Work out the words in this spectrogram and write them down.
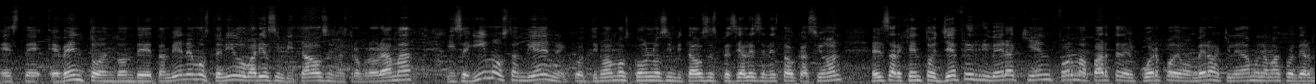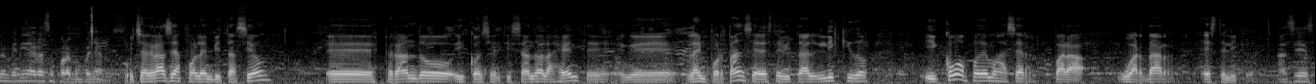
este evento en donde también hemos tenido varios invitados en nuestro programa y seguimos también, continuamos con los invitados especiales en esta ocasión, el sargento Jeffrey Rivera, quien forma parte del cuerpo de bomberos, a quien le damos la más cordial bienvenida, gracias por acompañarnos. Muchas gracias por la invitación. Eh, esperando y concientizando a la gente en eh, la importancia de este vital líquido y cómo podemos hacer para guardar este líquido. Así es.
